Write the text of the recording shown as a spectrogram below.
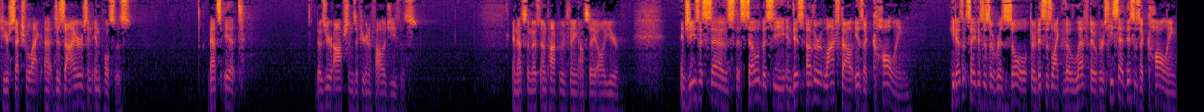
to your sexual uh, desires and impulses. That's it. Those are your options if you're going to follow Jesus. And that's the most unpopular thing I'll say all year. And Jesus says that celibacy in this other lifestyle is a calling. He doesn't say this is a result or this is like the leftovers. He said this is a calling.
